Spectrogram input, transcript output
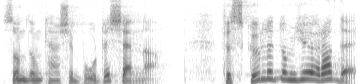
som de kanske borde känna. För skulle de göra det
